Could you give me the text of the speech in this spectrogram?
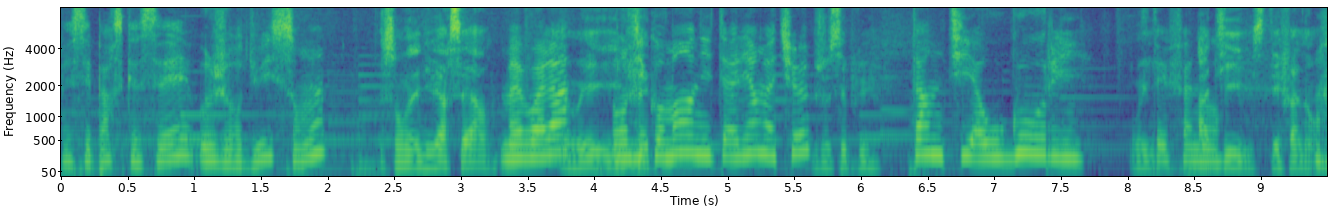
ben c'est parce que c'est aujourd'hui son son anniversaire. Mais voilà. Oui, On dit comment en italien, Mathieu? Je sais plus. Tanti auguri. Oui. Stefano. Atti, Stefano.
